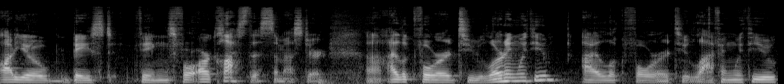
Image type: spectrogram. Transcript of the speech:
audio based things for our class this semester. Uh, I look forward to learning with you. I look forward to laughing with you.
